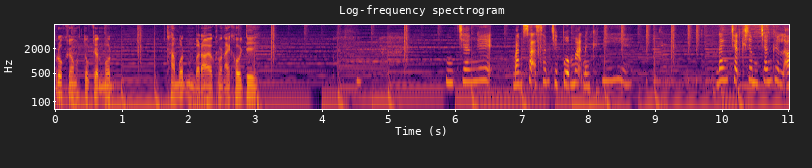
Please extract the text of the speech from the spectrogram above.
ព្រោះខ្ញុំទុកចិត្តមុតថាមុតមិនបរោយឲ្យខ្លួនឯងខូចទេអញ្ចឹងឯងបានស័ក្តិសមជាពួកម៉ាក់នឹងគ្នា ដឹងចិត្តខ្ញុំអញ្ចឹងគឺល្អ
